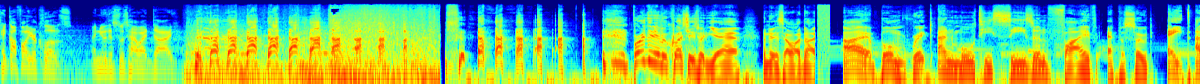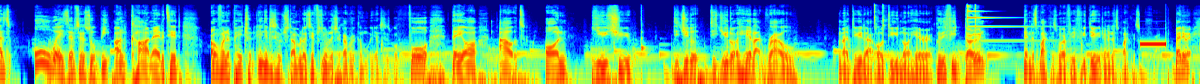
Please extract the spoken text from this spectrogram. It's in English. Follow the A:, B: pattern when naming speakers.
A: Take off all your clothes. I knew this was how I'd die.
B: Bro didn't even question. He just went, yeah, I knew this is how I die. All right, boom. Rick and Morty season five, episode eight. As always, episodes will be uncut and edited over on the Patreon in the description down below. So if you want to check out Rick and Morty episodes before they are out on YouTube, did you did you not hear like rattle when I do that, or do you not hear it? Because if you don't, then this is worth it. If you do, then this mic is crap. But anyway.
